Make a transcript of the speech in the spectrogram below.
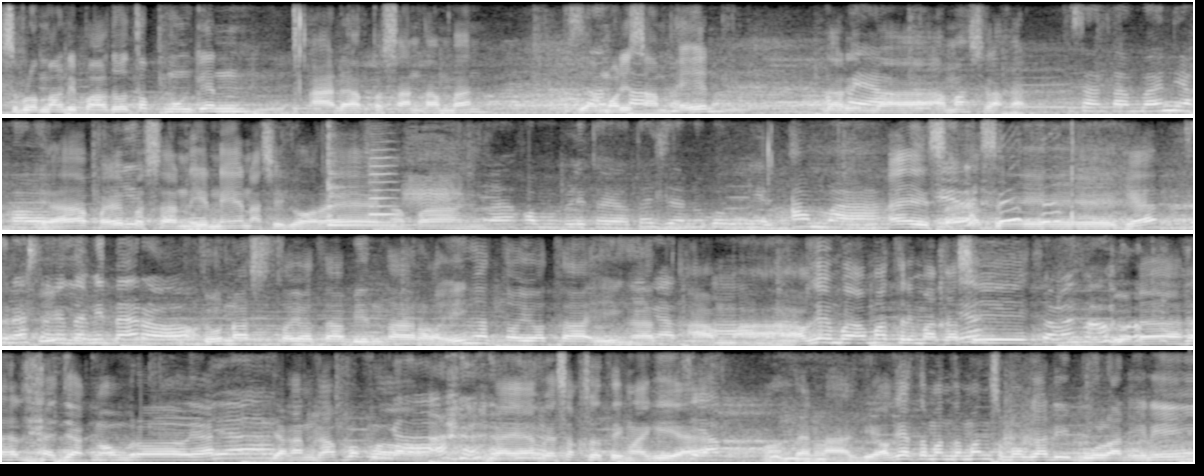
sebelum Bang Dipal tutup mungkin ada pesan tambahan yang mau disampaikan dari ya? Mbak Ama silakan. Pesan tambahan ya kalau Ya, beli- pesan ini nasi goreng apa. Nah, kalau mau beli Toyota jangan lupa hubungin Ama. Eh, asik ya. Tunas Toyota Bintaro. Tunas Toyota Bintaro. Ingat Toyota, ingat, Ingat Ama. Ama. Oke, Mbak Ama terima kasih. Ya, sama-sama. Udah diajak ngobrol ya. Ya. Jangan kapok loh. Enggak. Enggak ya, besok syuting lagi ya. Siap. Konten lagi. Oke, teman-teman, semoga di bulan ini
